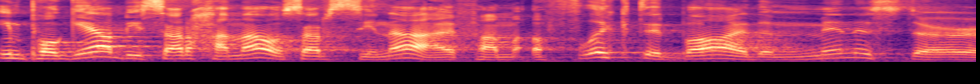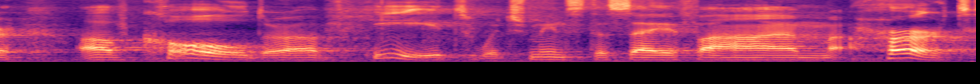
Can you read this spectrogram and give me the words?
In pogea bisar hama sina, if I'm afflicted by the minister of cold or of heat, which means to say if I'm hurt,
